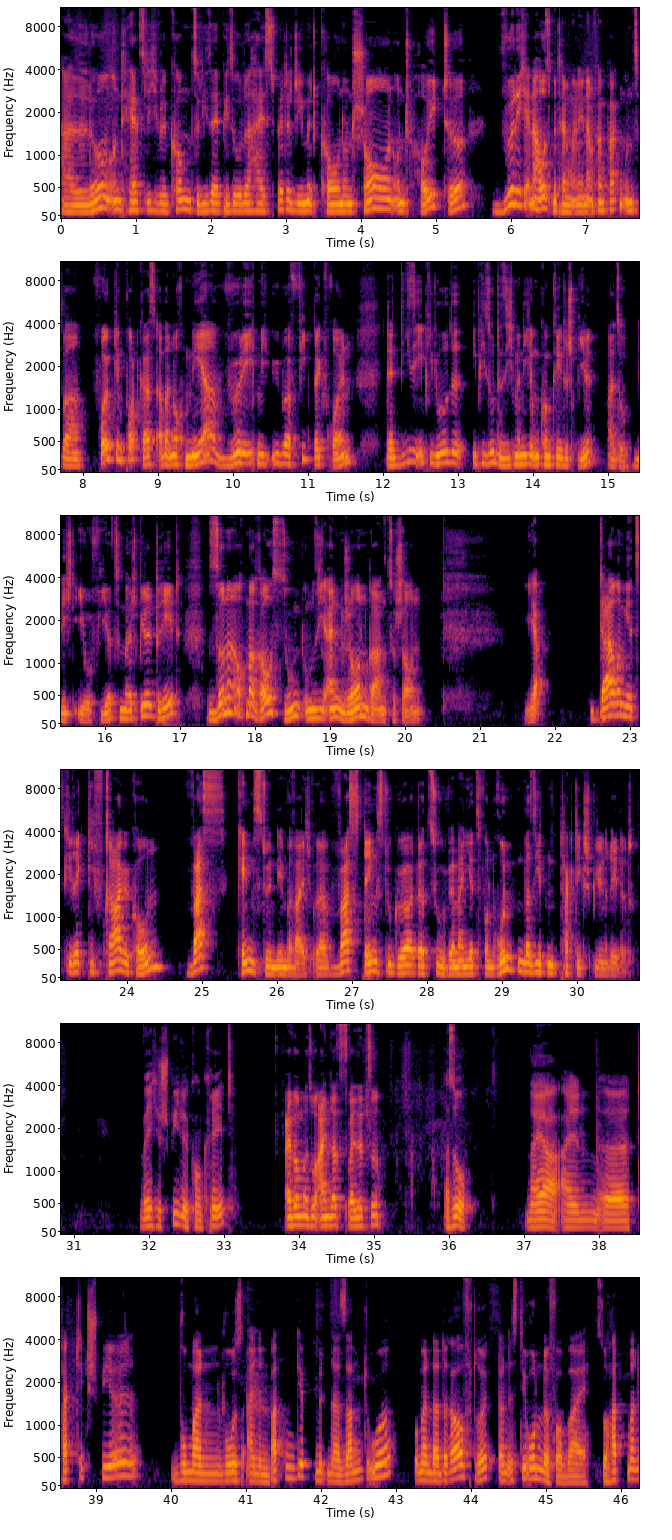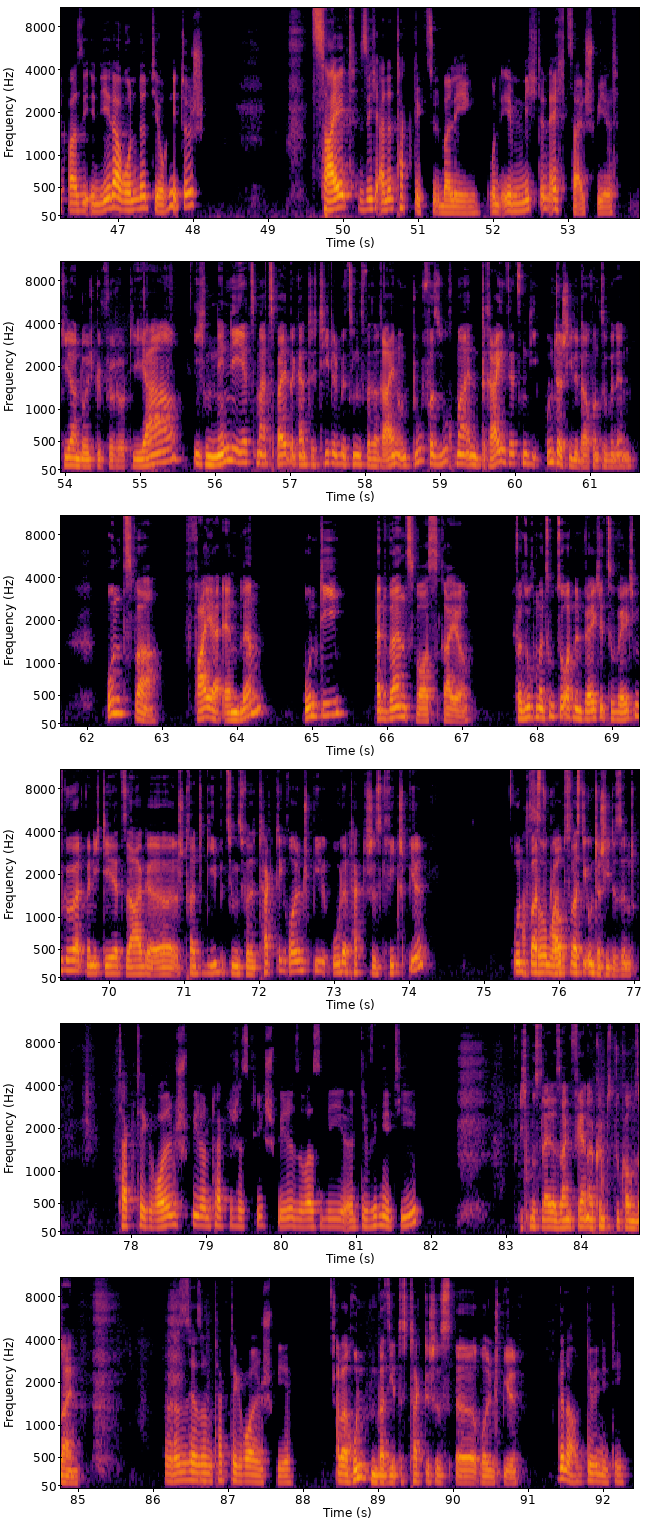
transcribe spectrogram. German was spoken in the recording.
Hallo und herzlich willkommen zu dieser Episode High Strategy mit Cohn und Sean. Und heute würde ich eine Hausmitteilung an den Anfang packen. Und zwar folgt dem Podcast, aber noch mehr würde ich mich über Feedback freuen, da diese Episode, Episode sich mal nicht um konkretes Spiel, also nicht EO4 zum Beispiel, dreht, sondern auch mal rauszoomt, um sich einen Genre anzuschauen. Ja, darum jetzt direkt die Frage, Cohn. Was kennst du in dem Bereich oder was denkst du gehört dazu, wenn man jetzt von rundenbasierten Taktikspielen redet? Welche Spiele konkret? Einfach mal so ein Satz, zwei Sätze. Achso. Naja, ein äh, Taktikspiel, wo man, wo es einen Button gibt mit einer Sanduhr, wo man da drauf drückt, dann ist die Runde vorbei. So hat man quasi in jeder Runde theoretisch Zeit, sich eine Taktik zu überlegen und eben nicht in Echtzeit spielt die dann durchgeführt wird. Ja, ich nenne dir jetzt mal zwei bekannte Titel bzw. Reihen und du versuch mal in drei Sätzen die Unterschiede davon zu benennen. Und zwar Fire Emblem und die Advance Wars Reihe. Versuch mal zuzuordnen, welche zu welchem gehört, wenn ich dir jetzt sage äh, Strategie bzw. Taktikrollenspiel oder taktisches Kriegsspiel. Und Ach was so, du glaubst, was die Unterschiede sind. Taktik-Rollenspiel und taktisches Kriegsspiel, sowas wie äh, Divinity ich muss leider sagen, ferner könntest du kaum sein. Ja, aber das ist ja so ein Taktik-Rollenspiel. Aber rundenbasiertes taktisches äh, Rollenspiel. Genau, Divinity.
